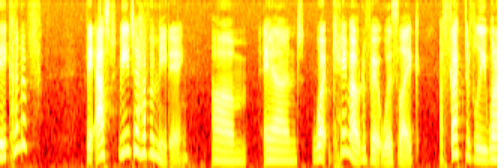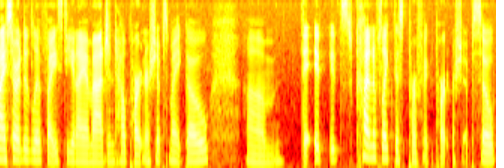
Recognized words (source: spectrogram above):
they kind of they asked me to have a meeting. Um, and what came out of it was like effectively when I started Live Feisty and I imagined how partnerships might go. Um, it, it's kind of like this perfect partnership. So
